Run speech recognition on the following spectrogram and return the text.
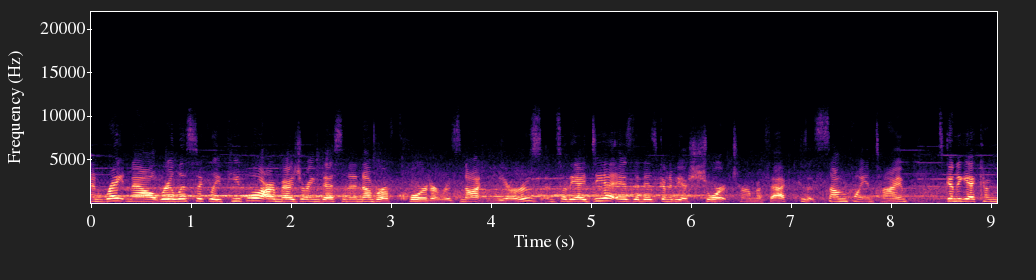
And right now, realistically, people are measuring this in a number of quarters, not years. And so the idea is it is going to be a short-term effect because at some point in time, it's going to get con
